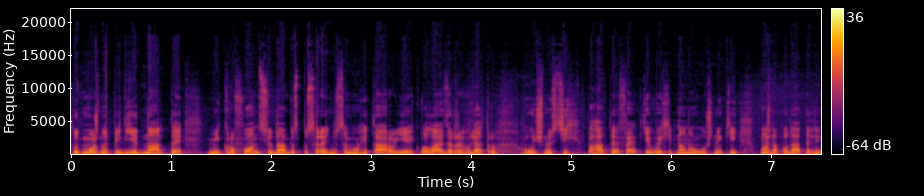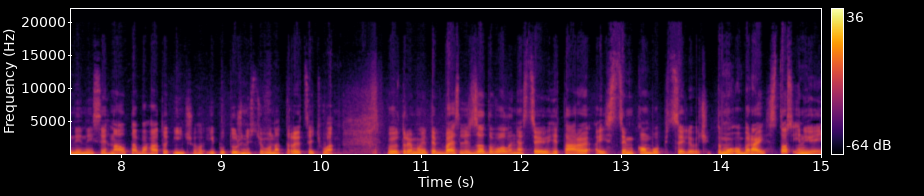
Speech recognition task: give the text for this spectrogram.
Тут можна під'єднати мікрофон, сюди безпосередньо саму гітару, є еквалайзер, регулятор гучності, багато ефектів, вихід на наушники, можна подати лінійний сигнал та багато іншого. І потужністю вона 30 Вт. Ви отримуєте безліч задоволення з цією гітарою, а й з цим комбо-підсилювачем. Тому обирай 100 in UA.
